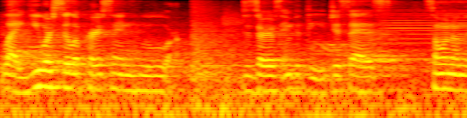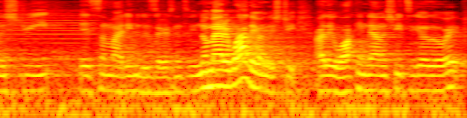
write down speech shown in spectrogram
Like, you are still a person who deserves empathy, just as someone on the street is somebody who deserves empathy, no matter why they're on the street. Are they walking down the street to go to work?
